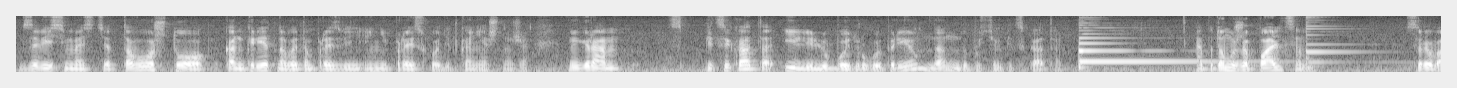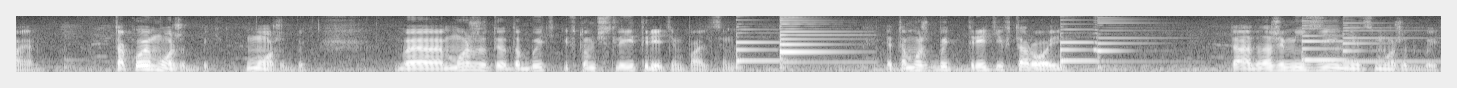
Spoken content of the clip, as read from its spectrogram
в зависимости от того, что конкретно в этом произведении происходит, конечно же. Мы играем с пицциката или любой другой прием, да, ну, допустим, пицциката, а потом уже пальцем срываем. Такое может быть, может быть. Может это быть и в том числе и третьим пальцем. Это может быть третий, второй. Да, даже мизинец может быть.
